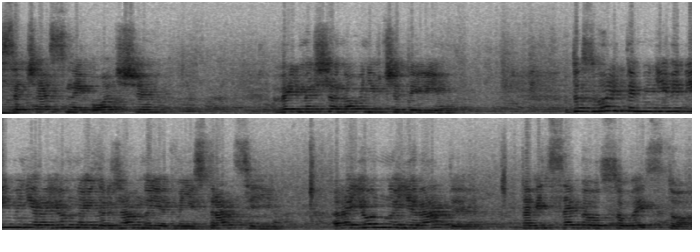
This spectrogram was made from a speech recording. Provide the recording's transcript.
всечесний Отче, вельми шановні вчителі, дозвольте мені від імені районної державної адміністрації, районної ради та від себе особисто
